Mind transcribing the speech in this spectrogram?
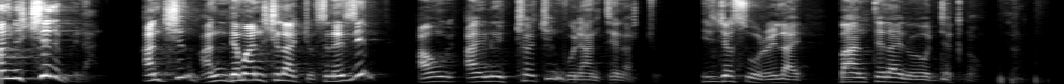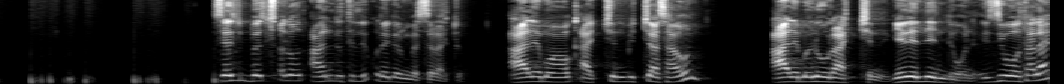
አንችልም ይላል አንችልም እንደማንችላቸው። ስለዚህ አሁን አይኖቻችን ወደ አንተ ናቸው። ይጀሱ ላይ በአንተ ላይ ነው የወደቅ ነው ስለዚህ በጸሎት አንዱ ትልቁ ነገር መሰላቸው አለማወቃችን ብቻ ሳይሆን አለመኖራችን የሌለ እንደሆነ። እዚህ ቦታ ላይ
